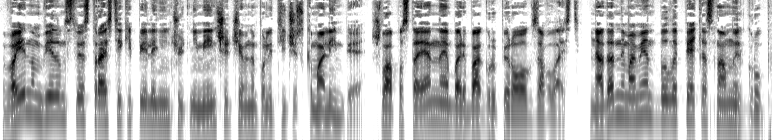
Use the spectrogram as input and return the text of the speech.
В военном ведомстве страсти кипели ничуть не меньше, чем на политическом Олимпе шла постоянная борьба группировок за власть. На данный момент было пять основных групп.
